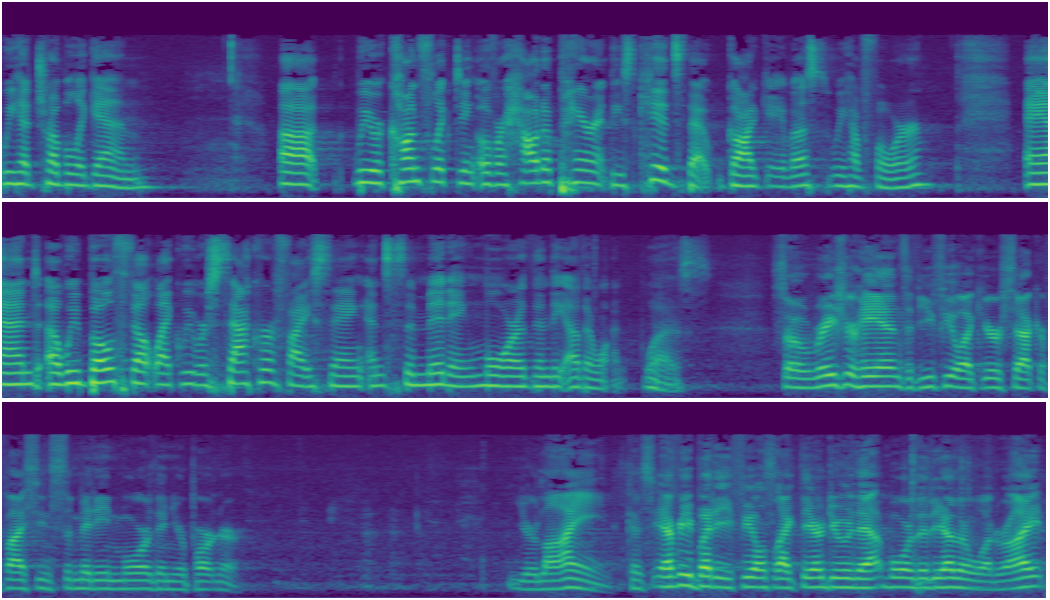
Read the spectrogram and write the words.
we had trouble again. Uh, we were conflicting over how to parent these kids that God gave us. We have four. And uh, we both felt like we were sacrificing and submitting more than the other one was. So raise your hands if you feel like you're sacrificing, submitting more than your partner you're lying because everybody feels like they're doing that more than the other one, right?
